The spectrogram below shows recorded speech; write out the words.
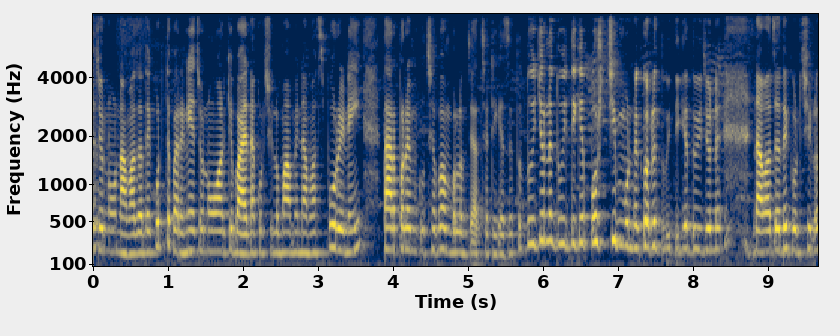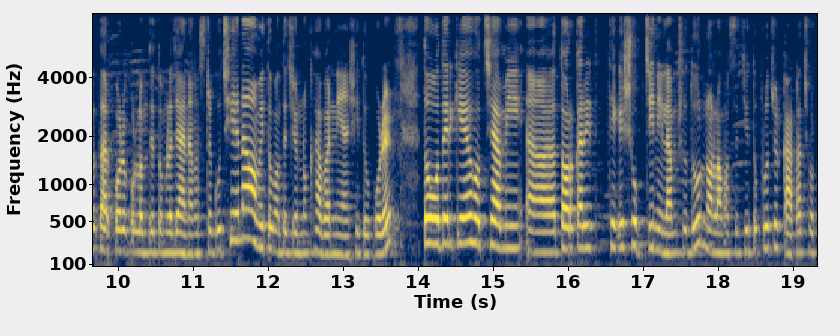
এজন্য ও নামাজ আদায় করতে পারেনি, এজন্য ও আর কি বায়না করছিল, মা, আমি নামাজ পড়ে নেই। তারপরে আমি গুছাবো আমি বললাম যে আচ্ছা ঠিক আছে। তো দুইজনে দুই দিকে পশ্চিম মনে করে দুই দিকে দুইজনে নামাজ আদায় করছিল। তারপরে বললাম যে, তোমরা যায় নামাজটা গুছিয়ে নাও, আমি তোমাদের জন্য খাবার নিয়ে আসি দুপুরে। তো ওদেরকে হচ্ছে আমি তরকারি থেকে সবজি নিলাম শুধু, নলা মাছের যেহেতু প্রচুর কাটা ছোট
